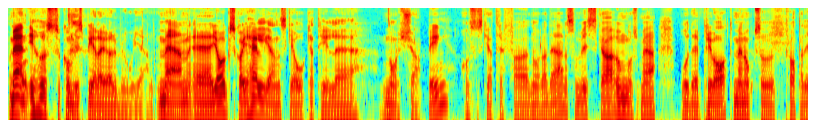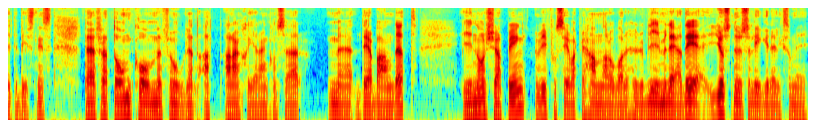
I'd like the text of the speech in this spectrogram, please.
Men i höst så kommer vi spela i Örebro igen. Men eh, jag ska i helgen ska jag åka till eh, Norrköping och så ska jag träffa några där som vi ska umgås med. Både privat men också prata lite business. Därför att de kommer förmodligen att arrangera en konsert med det bandet i Norrköping. Vi får se vart vi hamnar och vad det, hur det blir med det. det. Just nu så ligger det liksom i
